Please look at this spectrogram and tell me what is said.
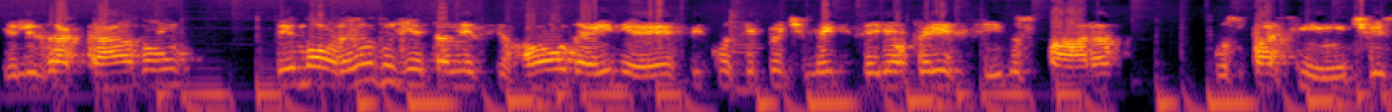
eles acabam demorando de entrar nesse rol da ANS e, consequentemente, serem oferecidos para os pacientes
